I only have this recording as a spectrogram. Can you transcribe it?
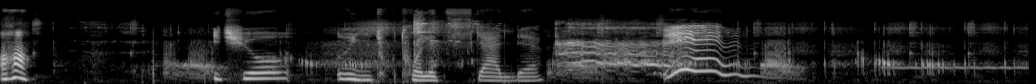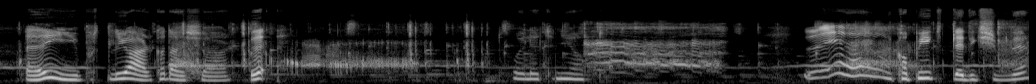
Aha. İçiyor. Iy, çok tuvalet geldi. Ey pırtlıyor arkadaşlar. Ve tuvaletini yaptı. Kapıyı kilitledik şimdi.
